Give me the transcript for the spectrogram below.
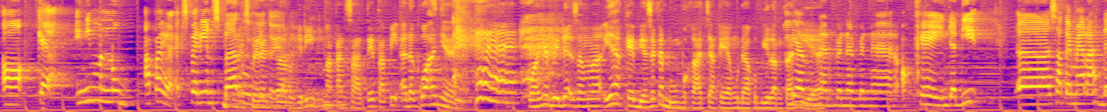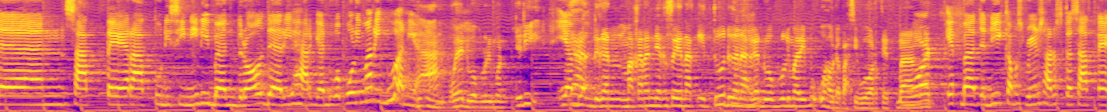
Oh, kayak ini menu apa ya? Experience baru experience gitu ya. baru. Jadi makan sate tapi ada kuahnya. kuahnya beda sama ya kayak biasa kan bumbu kacang kayak yang udah aku bilang tadi Iya ya. benar benar benar. Oke, jadi eh, sate merah dan sate ratu di sini dibanderol dari harga 25 ribuan ya. Hmm, pokoknya dua puluh ribuan. Jadi Ya, ya, dengan makanan yang seenak itu dengan harga dua puluh lima ribu, wah udah pasti worth it banget. Worth it banget. Jadi kamu sebenarnya harus ke sate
